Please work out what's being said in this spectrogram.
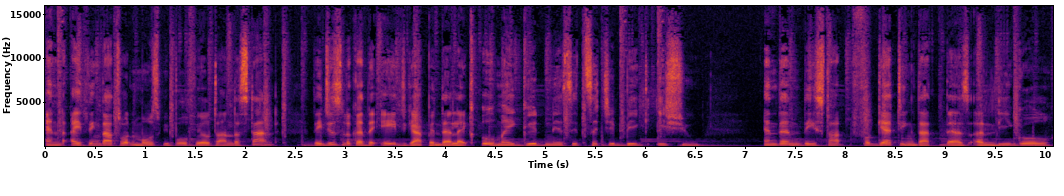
And I think that's what most people fail to understand. They just look at the age gap and they're like, oh my goodness, it's such a big issue. And then they start forgetting that there's a legal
